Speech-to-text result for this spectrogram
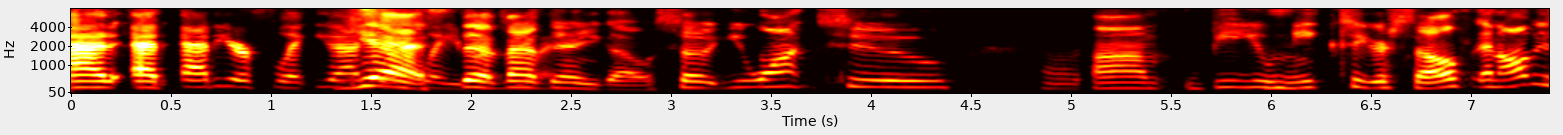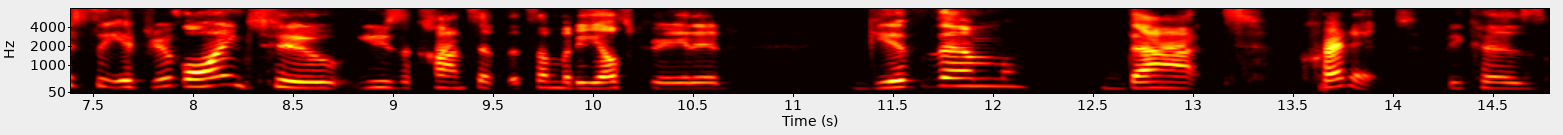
add add add your flavor. Yes, the, that there you go. So you want to um be unique to yourself and obviously if you're going to use a concept that somebody else created give them that credit because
